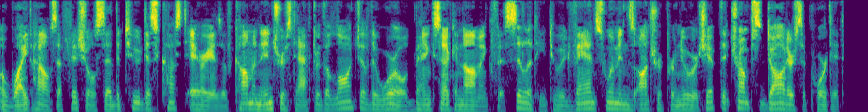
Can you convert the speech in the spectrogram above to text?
A White House official said the two discussed areas of common interest after the launch of the World Bank's economic facility to advance women's entrepreneurship that Trump's daughter supported.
